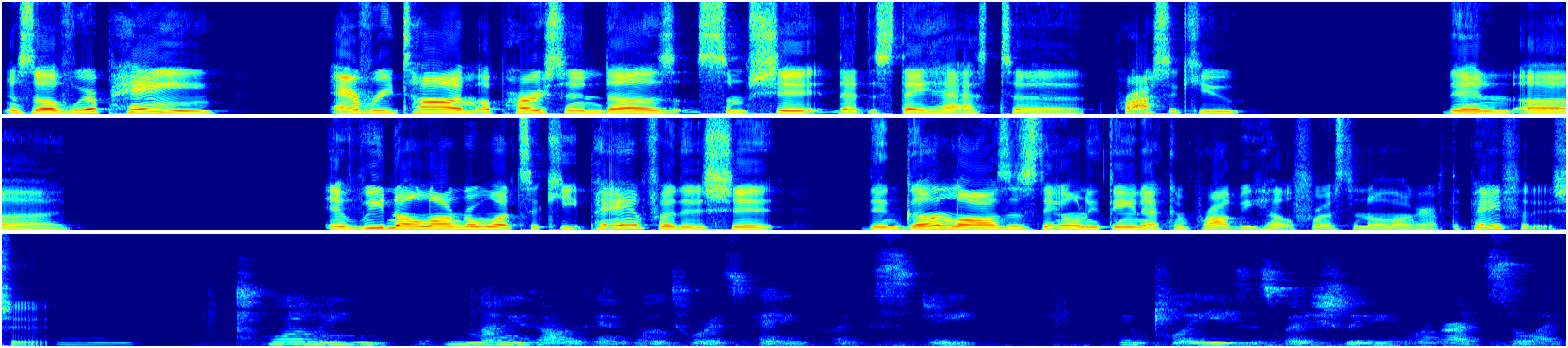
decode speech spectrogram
And so if we're paying every time a person does some shit that the state has to prosecute, then uh, if we no longer want to keep paying for this shit, then gun laws is the only thing that can probably help for us to no longer have to pay for this shit. Well, I mean, always going to go towards paying like state employees, especially in regards to like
